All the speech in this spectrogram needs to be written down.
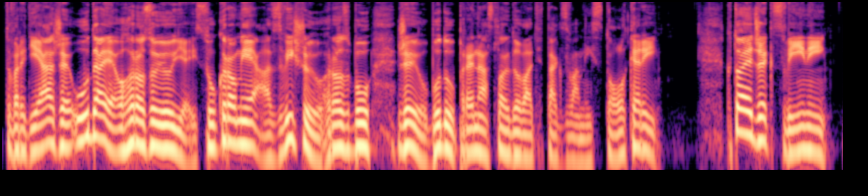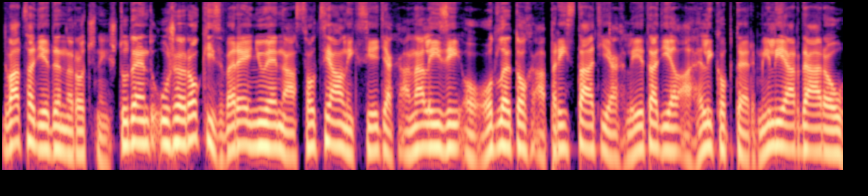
Tvrdia, že údaje ohrozujú jej súkromie a zvyšujú hrozbu, že ju budú prenasledovať tzv. stalkery. Kto je Jack Sweeney? 21-ročný študent už roky zverejňuje na sociálnych sieťach analýzy o odletoch a pristátiach lietadiel a helikoptér miliardárov,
